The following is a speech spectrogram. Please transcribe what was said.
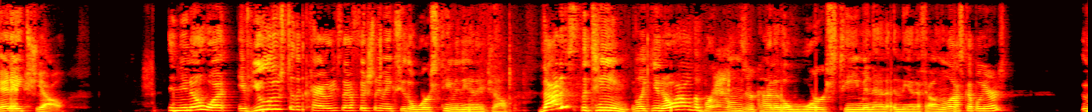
NHL. And you know what? If you lose to the Coyotes, that officially makes you the worst team in the NHL. That is the team. Like, you know how the Browns are kind of the worst team in, in the NFL in the last couple of years? The,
